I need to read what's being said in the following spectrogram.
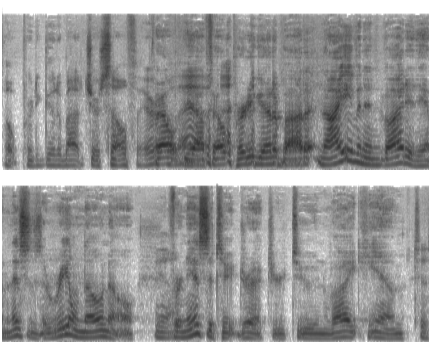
Felt pretty good about yourself there. felt yeah, I felt pretty good about it. And I even invited him. This is a real no-no Yeah. for an institute director to invite him to,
